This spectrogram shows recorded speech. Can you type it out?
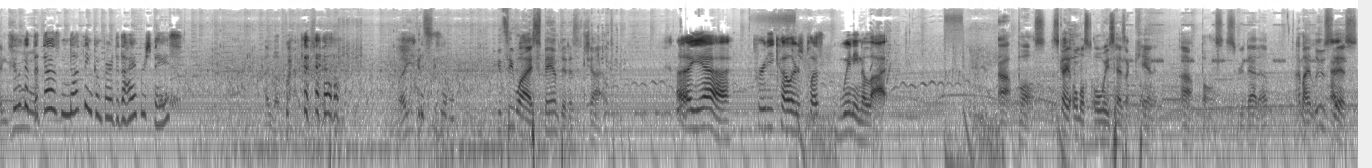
And See, you, look at that. That was nothing compared to the hyperspace. I love that. well, you can see, you can see why I spammed it as a child. uh, yeah. Pretty colors plus winning a lot. Ah, balls. This guy almost always has a cannon. Ah, balls. Screwed that up. I might lose this.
